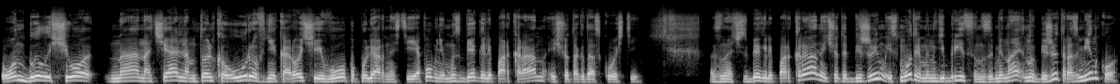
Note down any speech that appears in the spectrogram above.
он был еще на начальном только уровне, короче, его популярности. Я помню, мы сбегали паркран еще тогда с Костей. Значит, сбегали паркран, и что-то бежим, и смотрим, Ингибридсен заминает, ну, бежит разминку,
